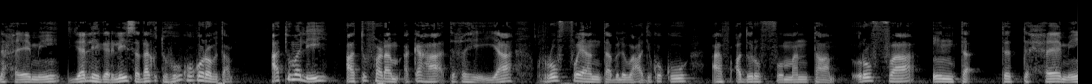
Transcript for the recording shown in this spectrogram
naxeemi yalihgarli kokorobta atumali atu fadham akaha taxehiya rufayantabli wacdikoku afcadu rufa inta tataxeemi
